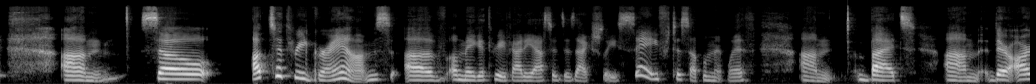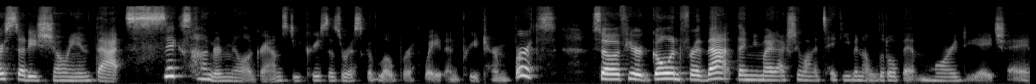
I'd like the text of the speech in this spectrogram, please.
um, so up to three grams of omega 3 fatty acids is actually safe to supplement with. Um, but um, there are studies showing that 600 milligrams decreases risk of low birth weight and preterm births. So if you're going for that, then you might actually want to take even a little bit more DHA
